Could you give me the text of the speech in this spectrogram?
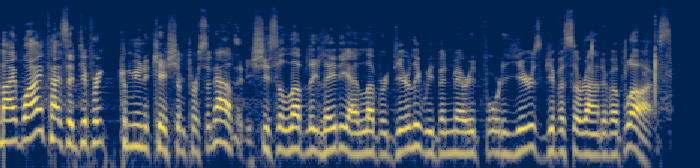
My wife has a different communication personality. She's a lovely lady. I love her dearly. We've been married 40 years. Give us a round of applause.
